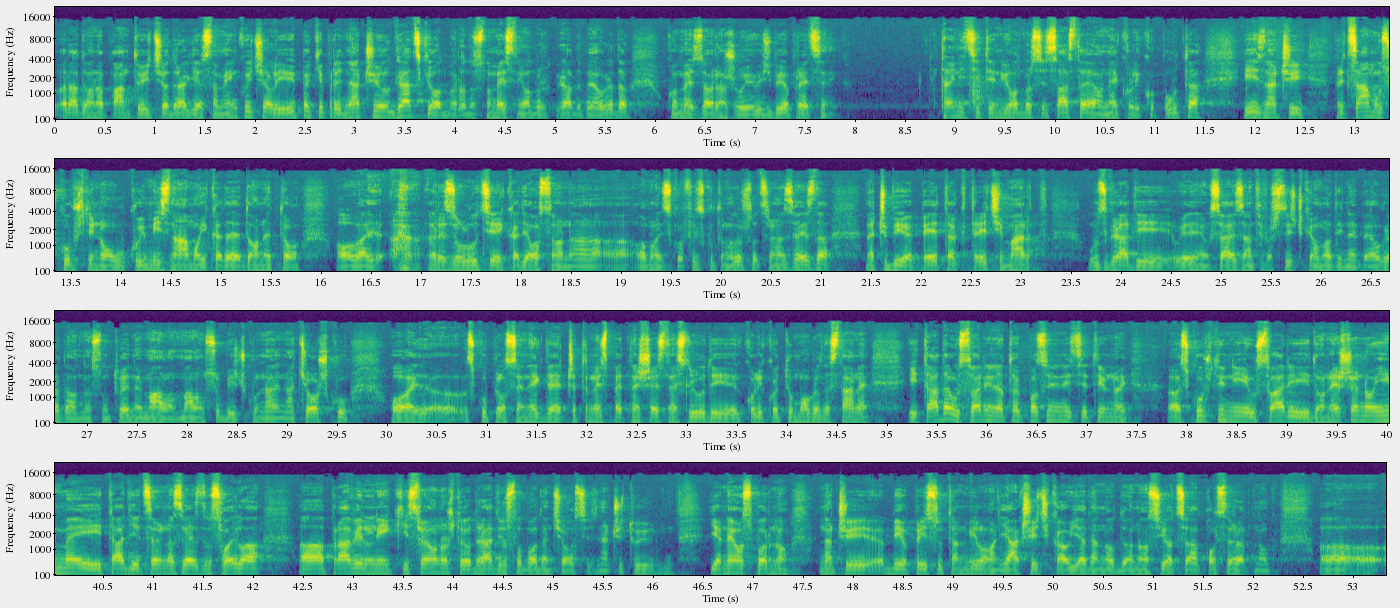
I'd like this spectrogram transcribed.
Radovana Pantovića, od Dragija Stamenkovića, ali ipak je prednjačio gradski odbor, odnosno mesni odbor grada Beograda, u kome je Zoran Žujević bio predsednik. Taj inicijativni odbor se sastajao nekoliko puta i znači pred samu skupštinu u koju mi znamo i kada je doneto ovaj, rezolucija i kad je osnovana Omladinsko fiskulturno društvo Crvena zvezda, znači bio je petak, 3. mart, u zgradi Ujedinjenog savjeza antifašističke omladine Beograda, odnosno u tu jednoj malom, malom subičku na, na Ćošku. Ovaj, skupilo se negde 14, 15, 16 ljudi, koliko je tu moglo da stane. I tada, u stvari, na toj poslednjoj inicijativnoj Skupštini u stvari donešeno ime i tad je Crvena zvezda usvojila pravilnik i sve ono što je odradio Slobodan Ćosić. Znači, tu je neosporno znači, bio prisutan Milovan Jakšić kao jedan od nosioca posleratnog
